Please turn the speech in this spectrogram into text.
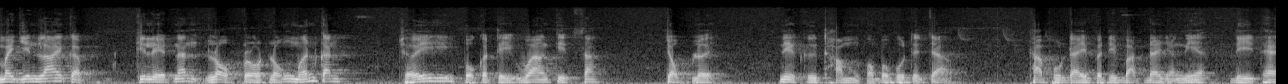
ไม่ยินร้ายกับกิเลสนั้นโลภโกรธหลงเหมือนกัน เฉยปกติวางจิตซะจบเลย นี่คือธรรมของพระพุทธเจ้า ถ้าผู้ใดปฏิบัติได้อย่างเนี้ยดีแท้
